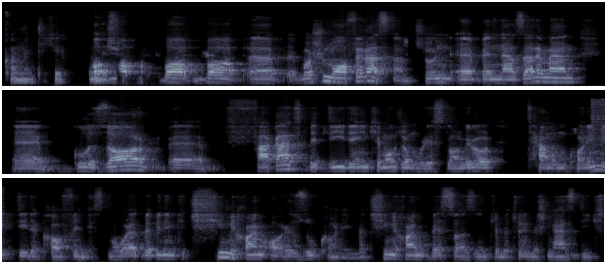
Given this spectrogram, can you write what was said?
کامنتی که با, با, با, باشون موافق هستم. چون به نظر من گذار فقط به دید اینکه ما جمهوری اسلامی رو تموم کنیم یک دید کافی نیست. ما باید ببینیم که چی می‌خوایم آرزو کنیم و چی می‌خوایم بسازیم که بتونیم بهش نزدیک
